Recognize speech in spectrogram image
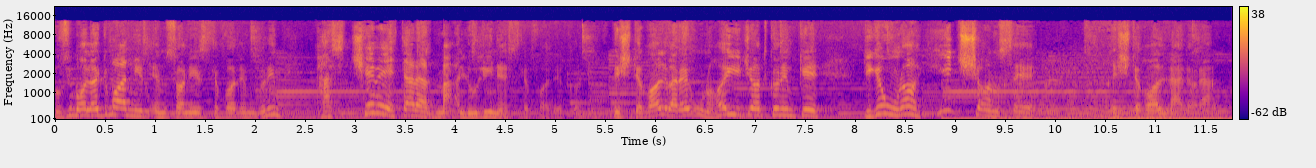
گفتیم حالا که ما از نیروی انسانی استفاده می‌کنیم پس چه بهتر از معلولین استفاده کنیم؟ اشتغال برای اونها ایجاد کنیم که دیگه اونها هیچ شانس اشتغال ندارن.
